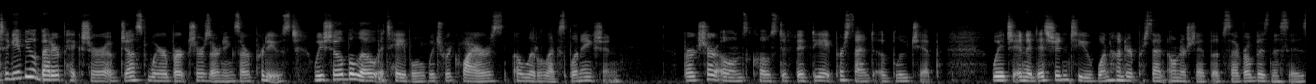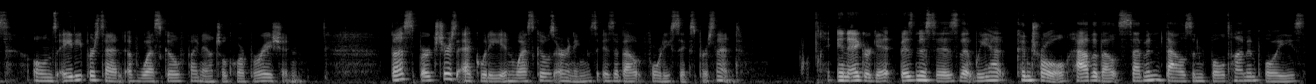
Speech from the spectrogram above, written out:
To give you a better picture of just where Berkshire's earnings are produced, we show below a table which requires a little explanation. Berkshire owns close to 58% of Blue Chip, which, in addition to 100% ownership of several businesses, owns 80% of Wesco Financial Corporation. Thus, Berkshire's equity in Wesco's earnings is about 46%. In aggregate, businesses that we ha- control have about 7,000 full-time employees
